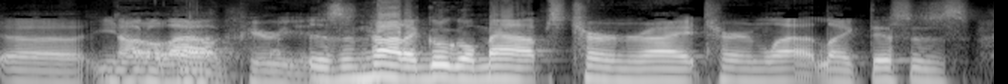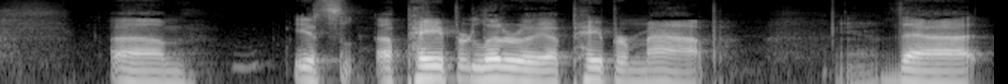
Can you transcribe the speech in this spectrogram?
Uh, you not know, allowed. uh, period. this is not a Google Maps turn right, turn left. Like this is, um, it's a paper, literally a paper map Yeah. that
